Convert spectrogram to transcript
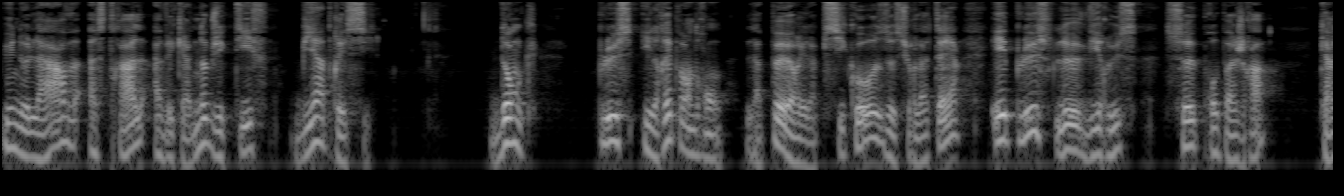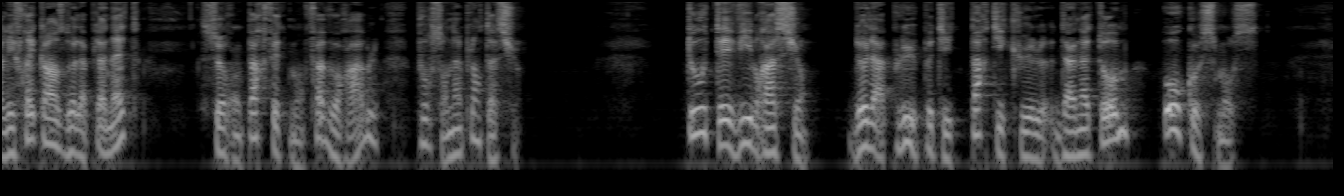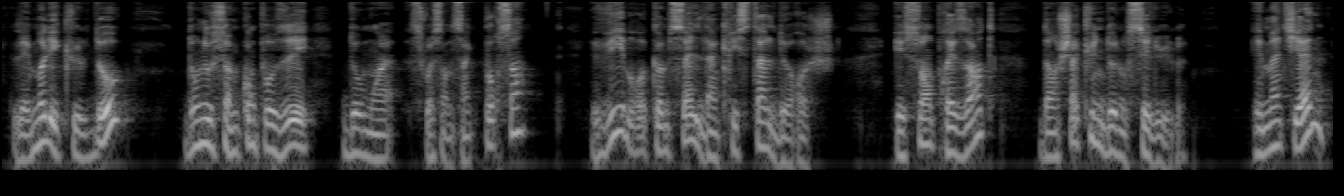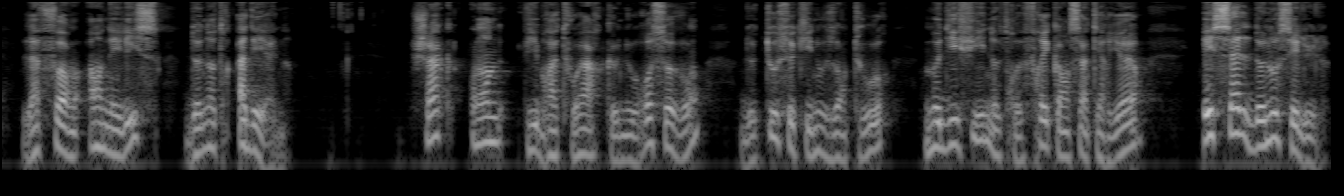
une larve astrale avec un objectif bien précis. Donc, plus ils répandront la peur et la psychose sur la Terre, et plus le virus se propagera, car les fréquences de la planète seront parfaitement favorables pour son implantation. Tout est vibration, de la plus petite particule d'un atome au cosmos. Les molécules d'eau, dont nous sommes composés d'au moins 65%, vibrent comme celles d'un cristal de roche et sont présentes dans chacune de nos cellules et maintiennent la forme en hélice de notre ADN. Chaque onde vibratoire que nous recevons de tout ce qui nous entoure modifie notre fréquence intérieure et celle de nos cellules.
